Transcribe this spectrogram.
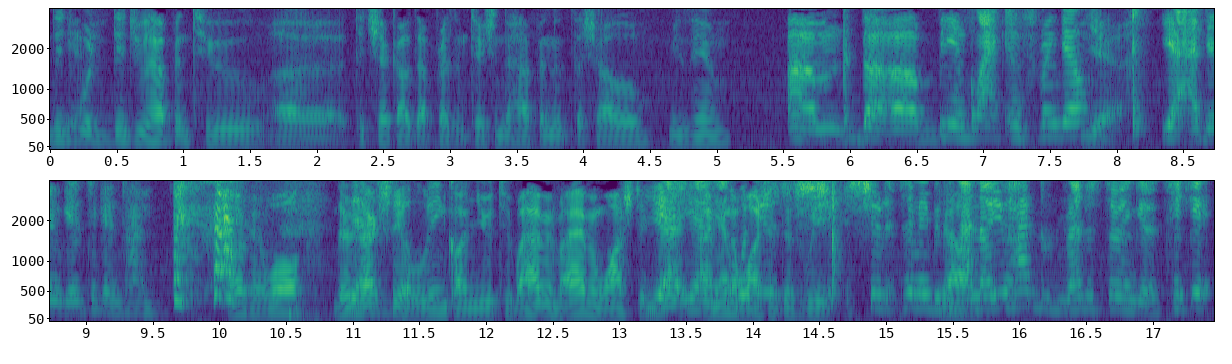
Did Yeah. what, did you happen to uh, to check out that presentation that happened at the Shiloh Museum? um, the uh, being black in Springdale. Yeah. yeah, I didn't get a ticket in time. Okay. Well, there's Yeah. actually a link on YouTube. I haven't I haven't watched it yet. yeah, I'm yeah. gonna Would watch it this sh- week. shoot it to me because Yeah. I know you had to register and get a ticket.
